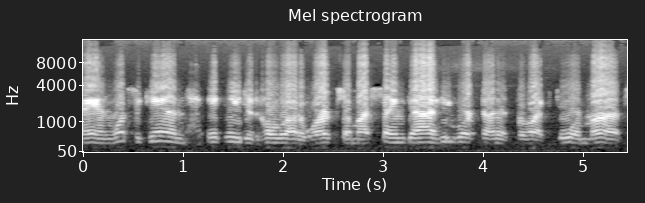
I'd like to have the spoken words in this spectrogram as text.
and once again, it needed a whole lot of work. So my same guy, he worked on it for like four months,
